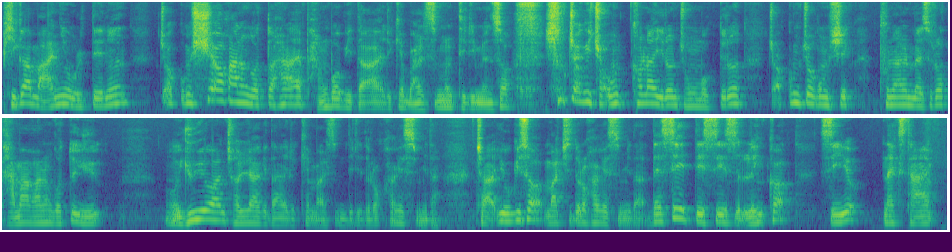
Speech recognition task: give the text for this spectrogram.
비가 많이 올 때는 조금 쉬어가는 것도 하나의 방법이다. 이렇게 말씀을 드리면서 실적이 좋거나 이런 종목들은 조금 조금씩 분할 매수로 담아가는 것도 유, 어, 유효한 전략이다. 이렇게 말씀드리도록 하겠습니다. 자, 여기서 마치도록 하겠습니다. That's it. This is Lincoln. See you next time.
